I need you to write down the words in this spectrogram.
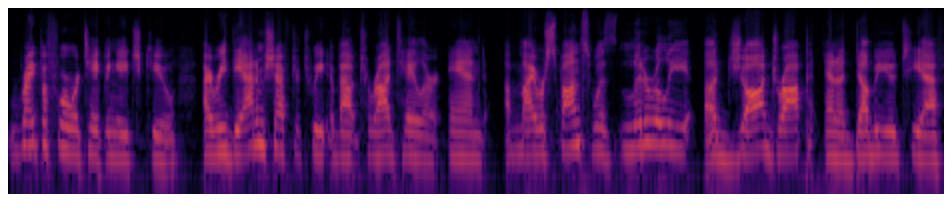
right before we're taping HQ, I read the Adam Schefter tweet about Tyrod Taylor, and uh, my response was literally a jaw drop and a WTF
